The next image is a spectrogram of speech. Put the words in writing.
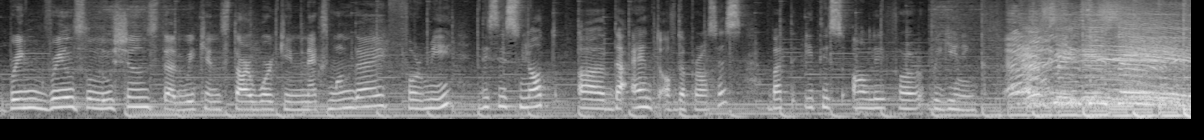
bring real solutions that we can start working next Monday. For me, this is not uh, the end of the process, but it is only for beginning. MCTC!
